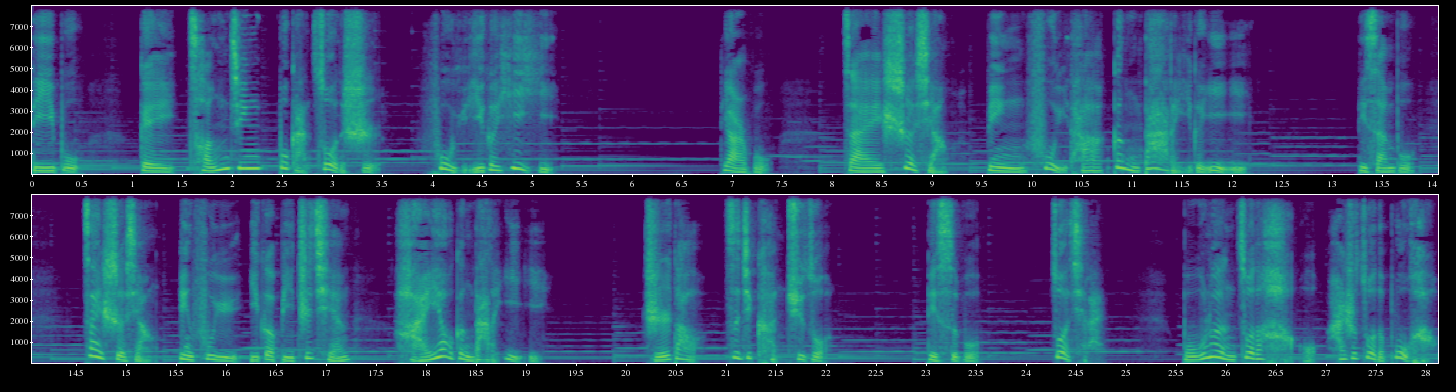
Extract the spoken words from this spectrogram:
第一步，给曾经不敢做的事。赋予一个意义。第二步，在设想并赋予它更大的一个意义。第三步，再设想并赋予一个比之前还要更大的意义，直到自己肯去做。第四步，做起来，不论做得好还是做得不好，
